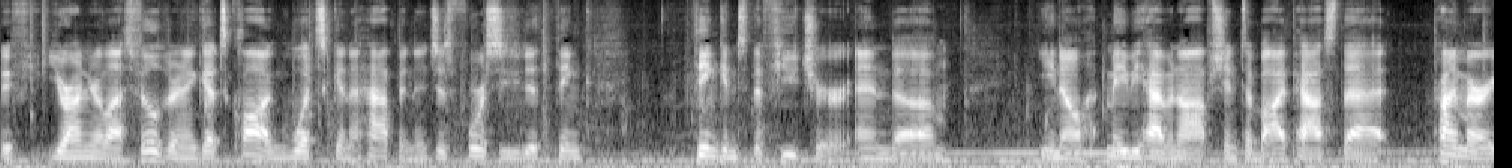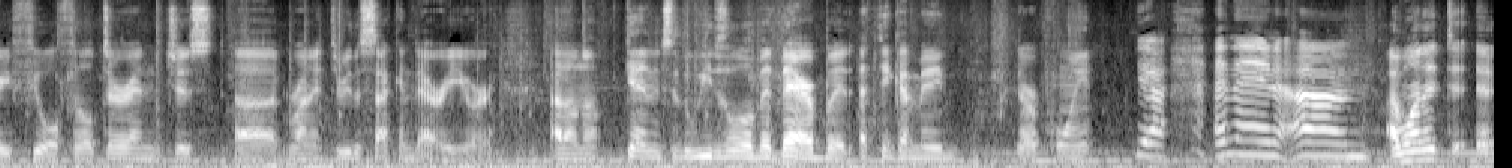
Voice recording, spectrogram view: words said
if you're on your last filter and it gets clogged, what's going to happen? It just forces you to think think into the future and um, you know maybe have an option to bypass that primary fuel filter and just uh, run it through the secondary or i don't know getting into the weeds a little bit there but i think i made our point Yeah, and then um, i wanted to uh,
